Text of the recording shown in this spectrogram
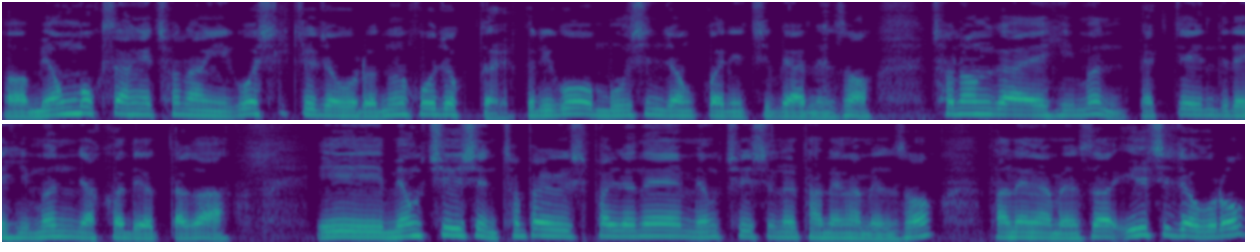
어, 명목상의 천황이고 실질적으로는 호족들 그리고 무신 정권이 지배하면서 천황가의 힘은 백제인들의 힘은 약화되었다가 이 명치유신 1868년에 명치유신을 단행하면서 단행하면서 일시적으로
